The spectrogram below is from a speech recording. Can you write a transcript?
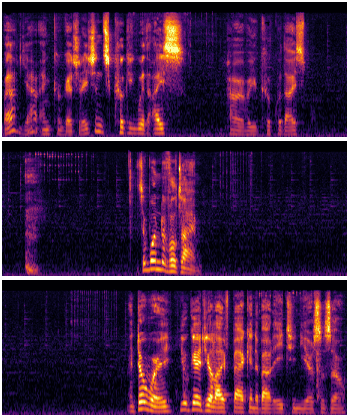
well, yeah, and congratulations, cooking with ice. However you cook with ice. it's a wonderful time. And don't worry, you'll get your life back in about 18 years or so.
